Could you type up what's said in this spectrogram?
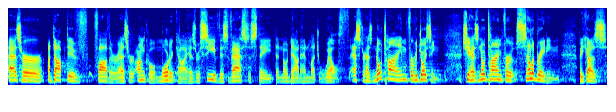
as her adoptive father, as her uncle, Mordecai, has received this vast estate that no doubt had much wealth, Esther has no time for rejoicing. She has no time for celebrating because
